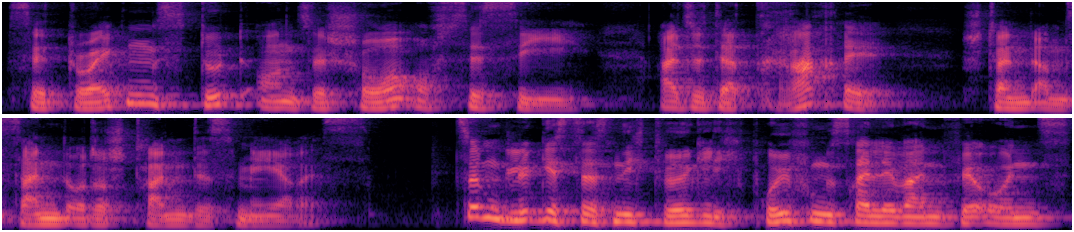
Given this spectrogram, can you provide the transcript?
The dragon stood on the shore of the sea, also der Drache stand am Sand oder Strand des Meeres. Zum Glück ist das nicht wirklich prüfungsrelevant für uns,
